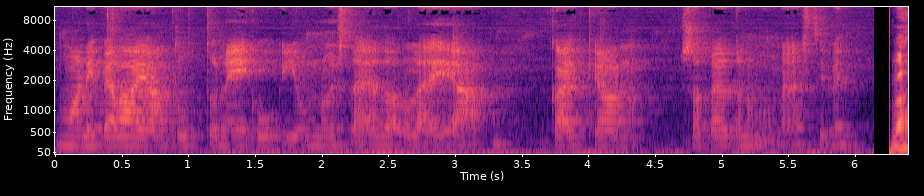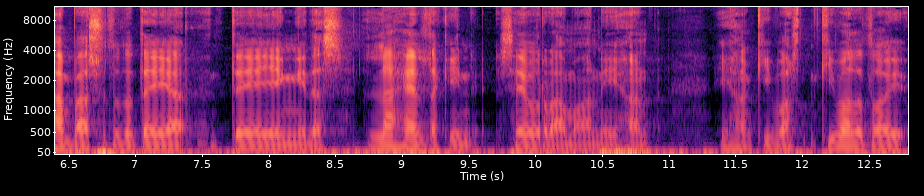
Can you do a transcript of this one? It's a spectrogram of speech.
moni pelaaja on tuttu niinku junnuista ja tolleen ja kaikki on sopeutunut mun mielestä hyvin. Vähän päässyt tuota teidän, teidän jengi tässä läheltäkin seuraamaan, niin ihan, ihan kiva, kivalta toi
